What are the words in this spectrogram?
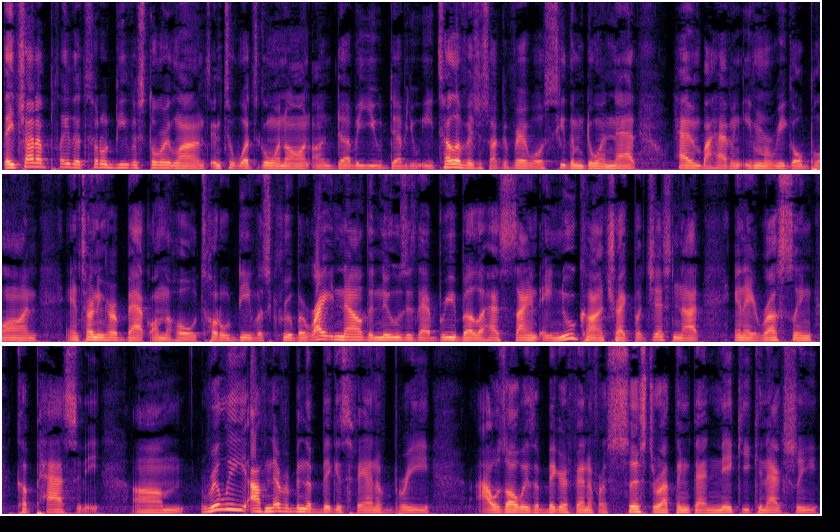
they try to play the Total Divas storylines into what's going on on WWE television. So I could very well see them doing that having by having Eva Marie go blonde and turning her back on the whole Total Divas crew. But right now, the news is that Brie Bella has signed a new contract, but just not in a wrestling capacity. Um, really, I've never been the biggest fan of Brie. I was always a bigger fan of her sister. I think that Nikki can actually,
